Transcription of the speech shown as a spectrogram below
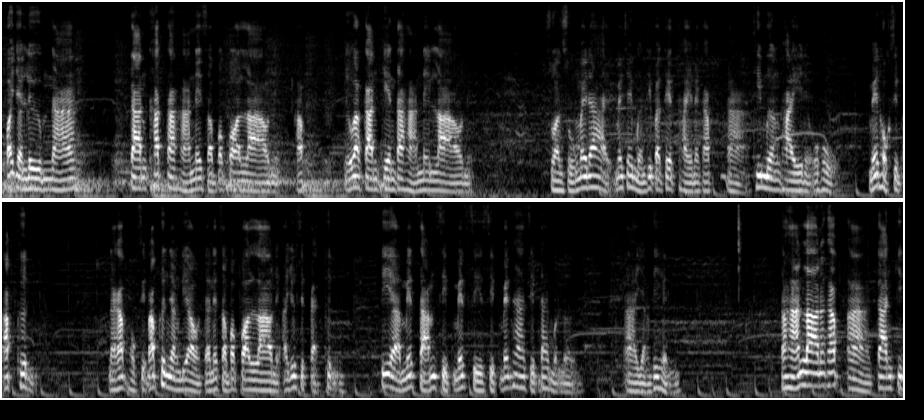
เพราะอย่าลืมนะการคัดทหารในสปปลาวเนี่ยครับหรือว่าการเกณฑ์ทหารในลาวเนี่ย ส่วนสูงไม่ได้ไม่ใช่เหมือนที่ประเทศไทยนะครับอ่าที่เมืองไทยเนี่ยโอ้โหเมตรหกสิบอัพขึ้นนะครับหกสิบอัพขึ้นอย่างเดียว แต่ในสปปลาวเนี่ยอายุ 18 ขึ้น เตี้ยเมตรสามสิบเมตรสี่สิบเมตรห้าสิบได้หมดเลยอ่าอย่างที่เห็น ทหารลาวนะครับอ่าการกิน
